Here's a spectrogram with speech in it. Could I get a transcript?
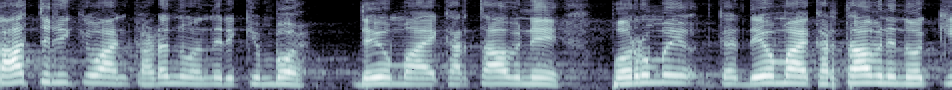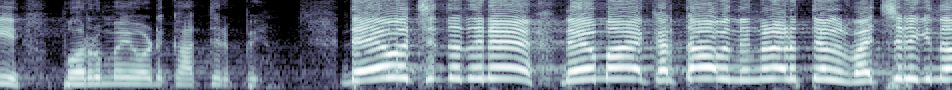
കാത്തിരിക്കുവാൻ കടന്നു വന്നിരിക്കുമ്പോൾ ദൈവമായ കർത്താവിനെ പൊറുമ ദൈവമായ കർത്താവിനെ നോക്കി പൊറുമയോട് കാത്തിരിപ്പി ദൈവചിത്തത്തിന് ദൈവമായ കർത്താവ് നിങ്ങളുടെ നിങ്ങളടുത്തിൽ വച്ചിരിക്കുന്ന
